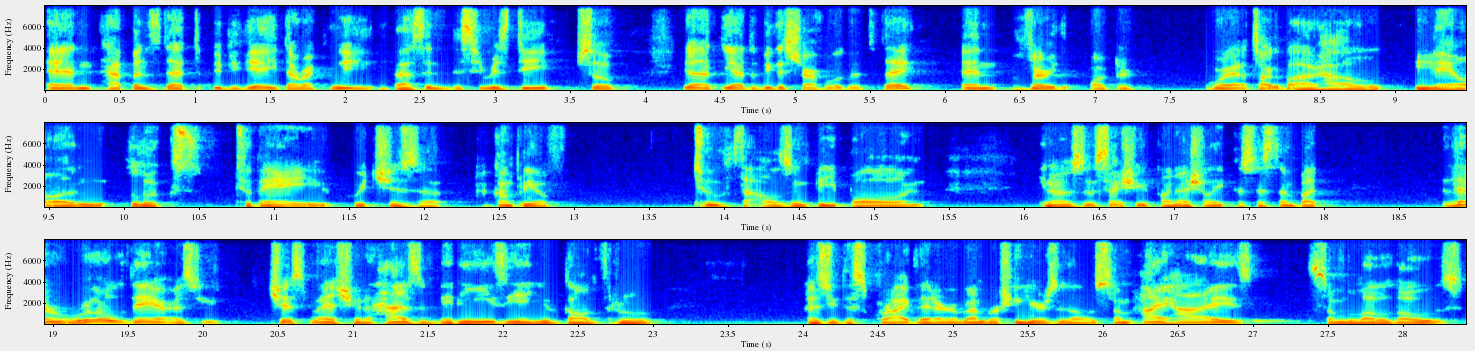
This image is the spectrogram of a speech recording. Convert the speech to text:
And happens that BBVA directly invested in the Series D. So yeah, yeah, the biggest shareholder today and very good partner. We're going to talk about how Neon looks today, which is a, a company of 2,000 people and, you know, it's essentially a financial ecosystem. But the road there, as you just mentioned, hasn't been easy. And you've gone through, as you described that, I remember a few years ago, some high highs and some low lows.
